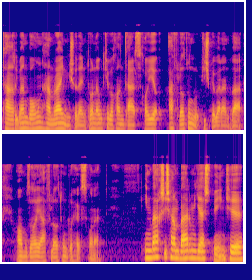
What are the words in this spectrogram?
تقریبا با اون همرنگ می‌شدن. اینطور نبود که بخوان درس های افلاتون رو پیش ببرند و آموزه های افلاتون رو حفظ کنند این بخشیش هم برمیگشت به اینکه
